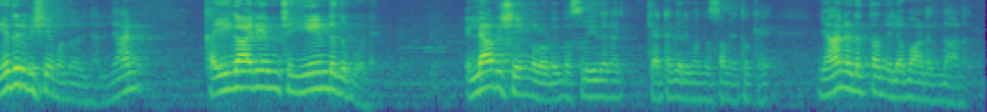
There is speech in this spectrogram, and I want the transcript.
ഏതൊരു വിഷയം വന്നു കഴിഞ്ഞാൽ ഞാൻ കൈകാര്യം ചെയ്യേണ്ടതുപോലെ എല്ലാ വിഷയങ്ങളോടും ഇപ്പോൾ സ്ത്രീധന കാറ്റഗറി വന്ന സമയത്തൊക്കെ ഞാൻ എടുത്ത നിലപാട് എന്താണ്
